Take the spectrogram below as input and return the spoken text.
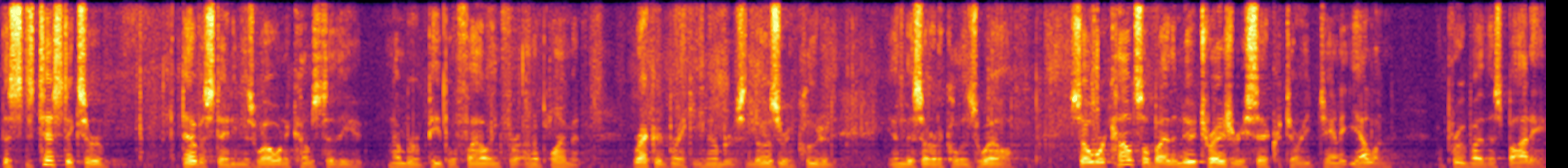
The statistics are devastating as well when it comes to the number of people filing for unemployment, record breaking numbers, and those are included in this article as well. So we're counseled by the new Treasury Secretary, Janet Yellen, approved by this body,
